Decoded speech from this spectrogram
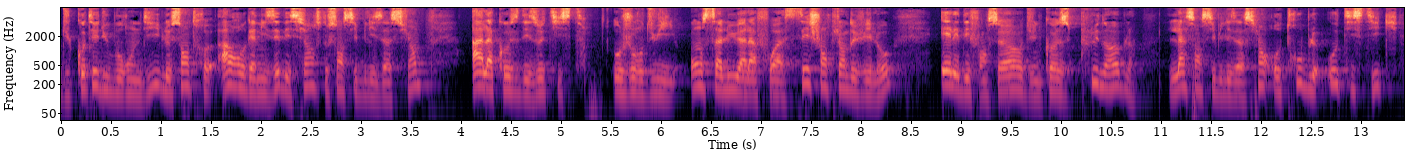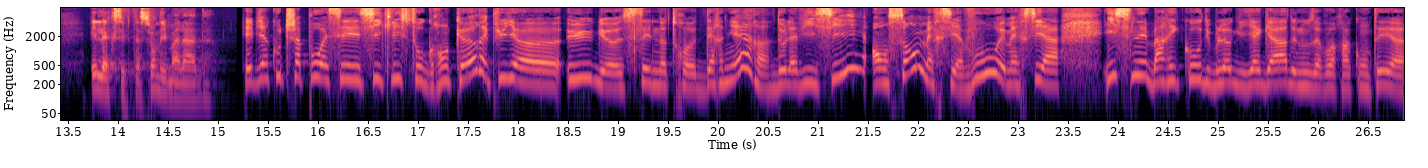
du côté du Burundi, le centre a organisé des séances de sensibilisation à la cause des autistes. Aujourd'hui, on salue à la fois ces champions de vélo et les défenseurs d'une cause plus noble, la sensibilisation aux troubles autistiques et l'acceptation des malades. Eh bien, coup de chapeau à ces cyclistes au grand cœur. Et puis, euh, Hugues, c'est notre dernière de la vie ici, ensemble. Merci à vous et merci à Isne Bariko du blog Yaga de nous avoir raconté euh,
